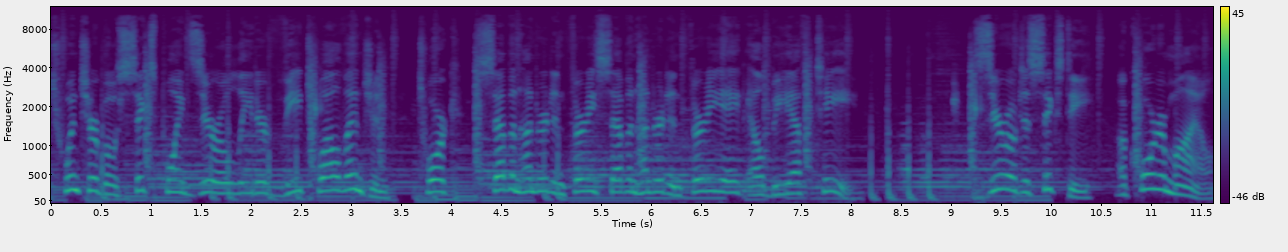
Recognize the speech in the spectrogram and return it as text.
twin-turbo 6.0-liter V12 engine, torque 730-738 lb-ft. 0 to 60, a quarter mile,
